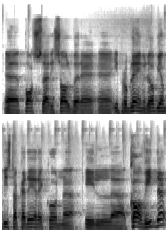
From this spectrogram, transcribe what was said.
eh, possa risolvere eh, i problemi. Lo abbiamo visto accadere con il Covid.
